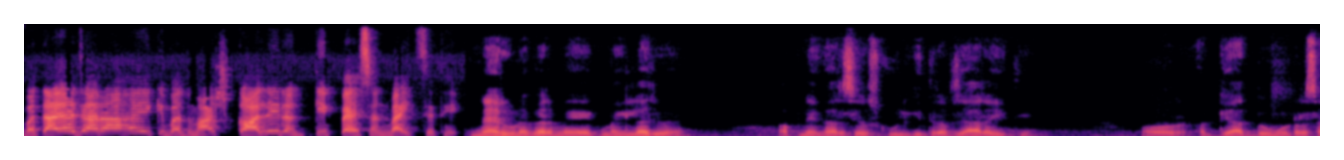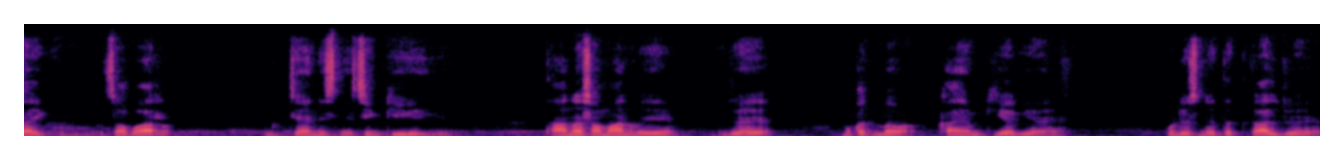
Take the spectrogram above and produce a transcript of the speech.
बताया जा रहा है कि बदमाश काले रंग की पैसन बाइक से थे। नेहरू नगर में एक महिला जो है, अपने घर से स्कूल की तरफ़ जा रही थी और अज्ञात दो मोटरसाइकिल, सवार, चैन स्नेचिंग की गई है। थाना सामान में जो है मुकदमा कायम किया गया है। पुलिस ने तत्काल जो है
